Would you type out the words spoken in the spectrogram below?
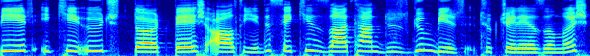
1, 2, 3, 4, 5, 6, 7, 8 zaten düzgün bir Türkçe ile yazılmış.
